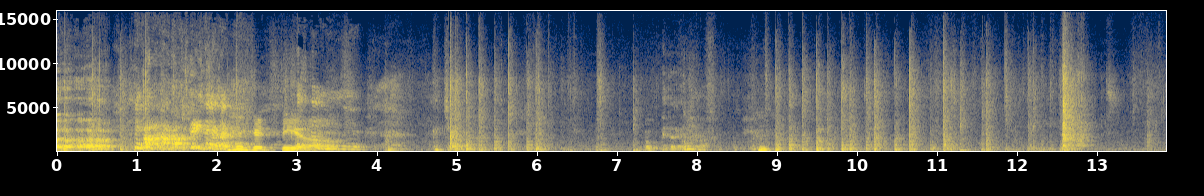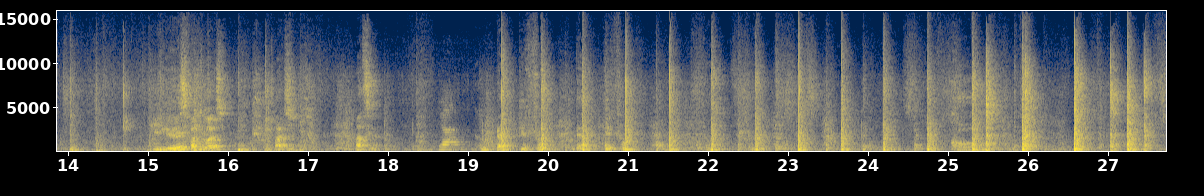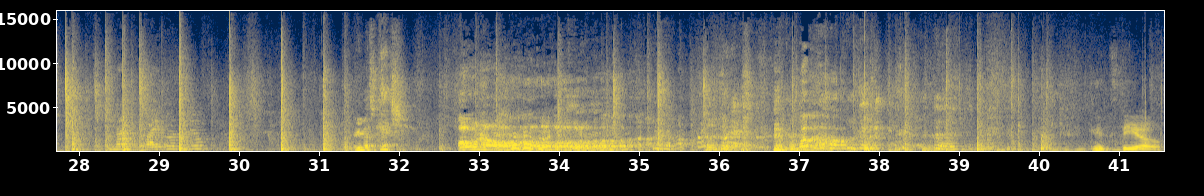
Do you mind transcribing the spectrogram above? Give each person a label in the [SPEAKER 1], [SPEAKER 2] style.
[SPEAKER 1] oh, no, don't stay there.
[SPEAKER 2] Good steal.
[SPEAKER 1] Good job. Oh, I thought I turned off. Can you do this? Watch, watch. Watch. Matsu.
[SPEAKER 3] Yeah.
[SPEAKER 1] Go back and forth, back Are you about to catch? Oh no!
[SPEAKER 2] Good steal.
